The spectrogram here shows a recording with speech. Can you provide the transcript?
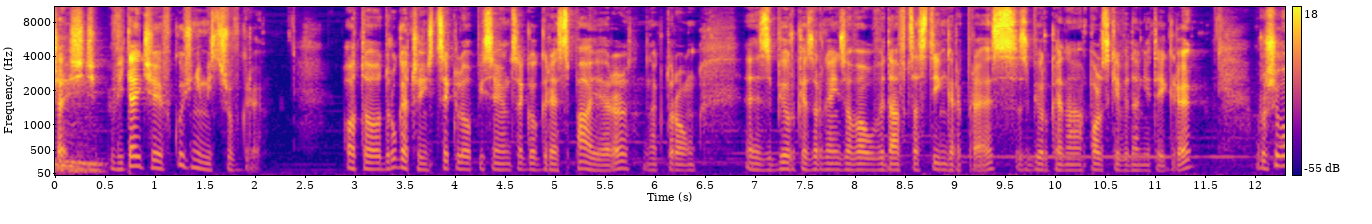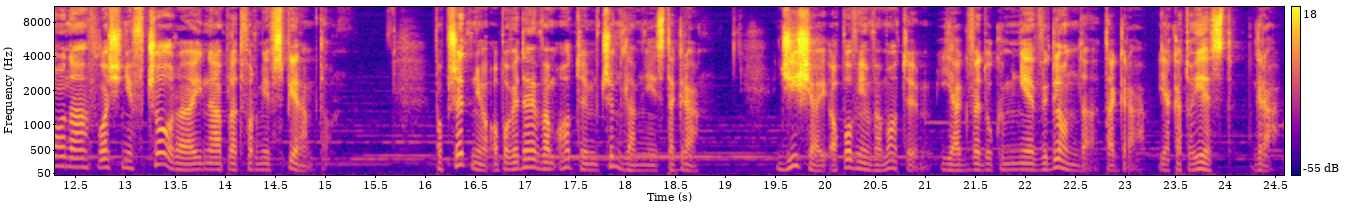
Cześć, witajcie w Kuźni Mistrzów Gry. Oto druga część cyklu opisującego grę Spire, na którą e, zbiórkę zorganizował wydawca Stinger Press, zbiórkę na polskie wydanie tej gry. Ruszyła ona właśnie wczoraj na platformie Wspieram to. Poprzednio opowiadałem Wam o tym, czym dla mnie jest ta gra. Dzisiaj opowiem Wam o tym, jak według mnie wygląda ta gra, jaka to jest gra.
